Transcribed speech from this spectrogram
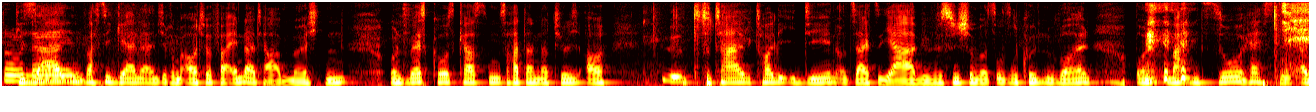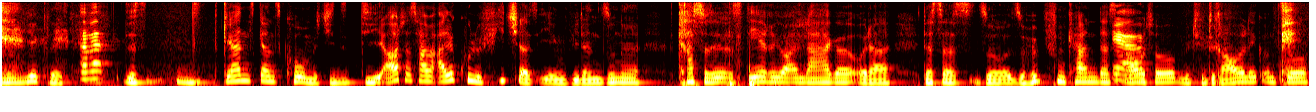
oh die nein. sagen, was sie gerne an ihrem Auto verändert haben möchten. Und West Coast Customs hat dann natürlich auch äh, total tolle Ideen und sagt so, ja, wir wissen schon, was unsere Kunden wollen und machen es so hässlich. Also wirklich. Aber das, ist ganz, ganz komisch. Die, die Autos haben alle coole Features irgendwie. Dann so eine krasse Stereoanlage oder dass das so, so hüpfen kann, das ja. Auto mit Hydraulik und so.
